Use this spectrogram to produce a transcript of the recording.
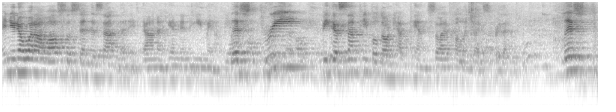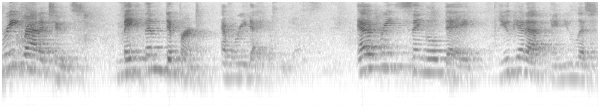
And you know what? I'll also send this out in, a, in an email. List three, because some people don't have pens, so I apologize for that. List three gratitudes. Make them different every day. Every single day, you get up and you list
